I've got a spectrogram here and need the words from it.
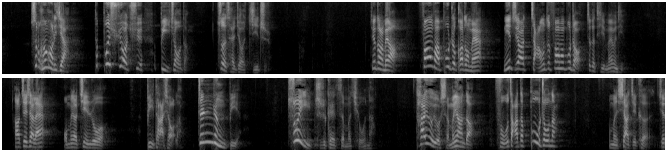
是不是很好理解啊？它不需要去比较的，这才叫极值。听懂了没有？方法步骤搞懂没？你只要掌握这方法步骤，这个题没问题。好，接下来我们要进入比大小了。真正比最值该怎么求呢？它又有什么样的复杂的步骤呢？我们下节课接。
